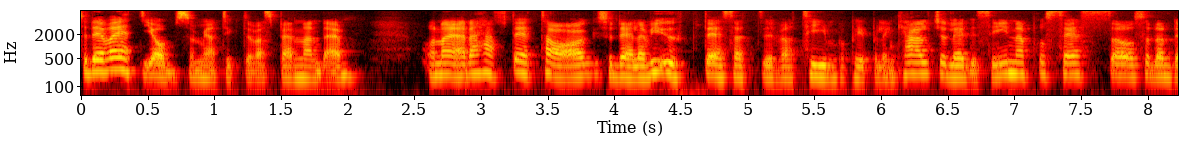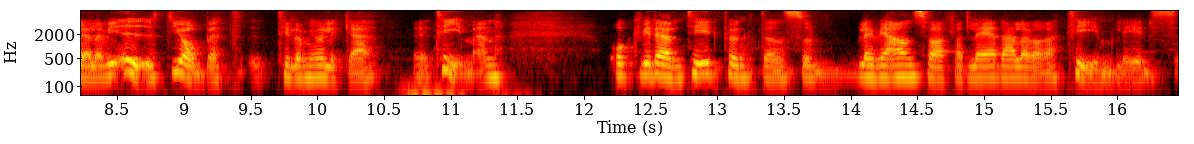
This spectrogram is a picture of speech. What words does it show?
Så det var ett jobb som jag tyckte var spännande. Och när jag hade haft det ett tag så delade vi upp det så att det var team på People and Culture ledde sina processer och så då delade vi ut jobbet till de olika eh, teamen. Och vid den tidpunkten så blev jag ansvarig för att leda alla våra teamleads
